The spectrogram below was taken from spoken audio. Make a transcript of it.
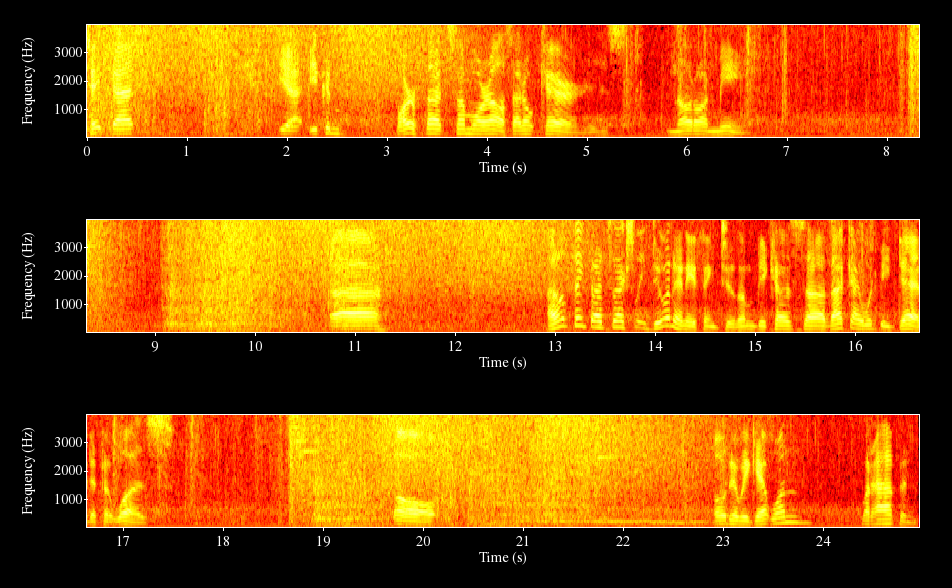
take that. Yeah, you can barf that somewhere else. I don't care. It's not on me. Uh, I don't think that's actually doing anything to them because uh, that guy would be dead if it was. Oh. Oh, did we get one? What happened?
